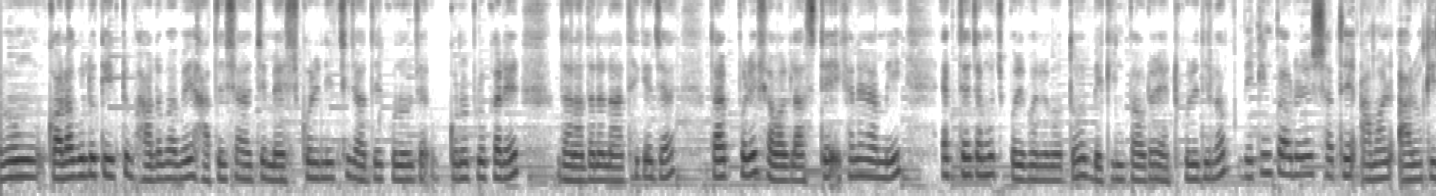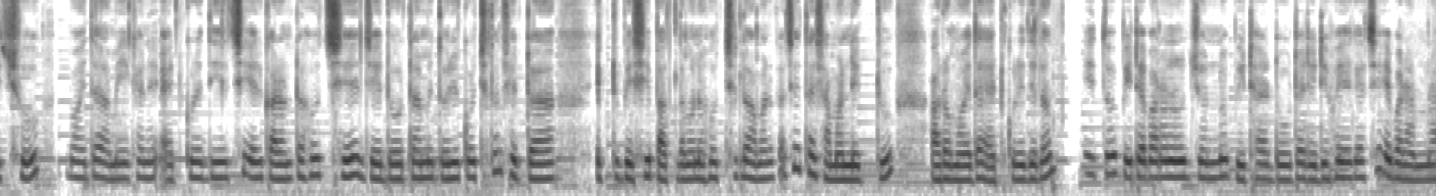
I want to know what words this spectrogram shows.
এবং কলাগুলোকে একটু ভালোভাবে হাতের সাহায্যে ম্যাশ করে নিচ্ছি যাতে কোনো কোনো প্রকারের দানা দানা না থেকে যায়। তারপরে সবার লাস্টে এখানে আমি এক চা চামচ পরিমাণের মতো বেকিং পাউডার অ্যাড করে দিলাম। বেকিং পাউডারের সাথে আমার আরও কিছু ময়দা আমি এখানে অ্যাড করে দিয়েছি। এর কারণটা হচ্ছে যে ডোটা আমি তৈরি করছিলাম, সেটা একটু বেশি পাতলা মনে হচ্ছিল আমার কাছে, তাই সামান্য একটু আরও ময়দা অ্যাড করে দিলাম। এই তো পিঠা বানানোর জন্য পিঠার ডোটা রেডি হয়ে গেছে। এবার আমরা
